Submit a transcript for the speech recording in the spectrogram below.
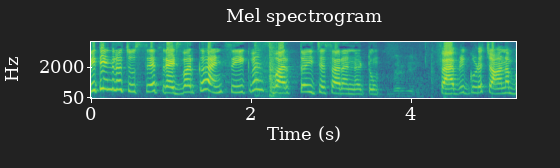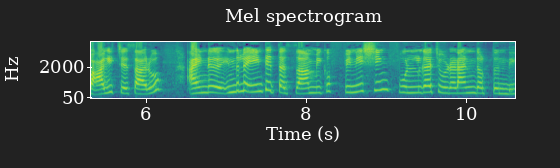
విత్ ఇందులో చూస్తే థ్రెడ్ వర్క్ అండ్ సీక్వెన్స్ వర్క్తో ఇచ్చేసారు అన్నట్టు. ఫ్యాబ్రిక్ కూడా చాలా బాగా ఇచ్చేసారు. అండ్ ఇందులో ఏంటి తెలుసా? మీకు ఫినిషింగ్ ఫుల్గా చూడడానికి దొరుకుతుంది.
